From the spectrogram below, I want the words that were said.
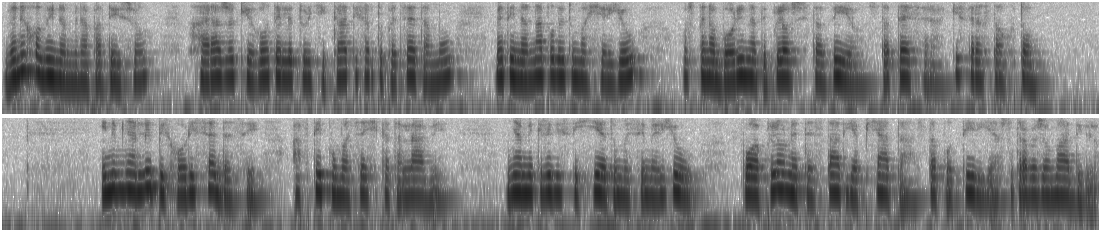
Δεν έχω δύναμη να απαντήσω. Χαράζω κι εγώ τελετουργικά τη χαρτοπετσέτα μου με την ανάποδη του μαχαιριού ώστε να μπορεί να διπλώσει στα δύο, στα τέσσερα και ύστερα στα οχτώ. Είναι μια λύπη χωρίς ένταση αυτή που μας έχει καταλάβει. Μια μικρή δυστυχία του μεσημεριού που απλώνεται στάδια πιάτα, στα ποτήρια, στο τραπεζομάντιλο.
